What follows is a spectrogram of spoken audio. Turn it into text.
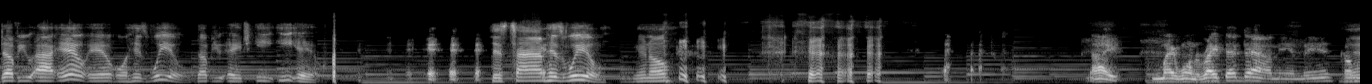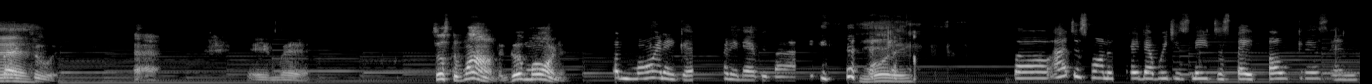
W I L L, or his will, W H E E L. his time, his will, you know? nice. You might want to write that down then, man. Come yeah. back to it. Amen. Sister Wanda, good morning. Good morning. Good morning, everybody. morning. So I just want to say that we just need to stay focused and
